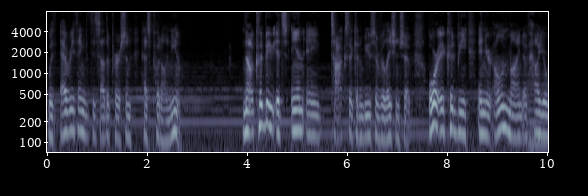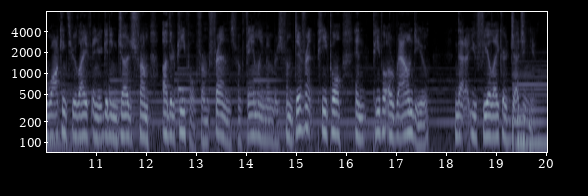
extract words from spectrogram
with everything that this other person has put on you. Now, it could be it's in a toxic and abusive relationship, or it could be in your own mind of how you're walking through life and you're getting judged from other people, from friends, from family members, from different people and people around you that you feel like are judging you.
